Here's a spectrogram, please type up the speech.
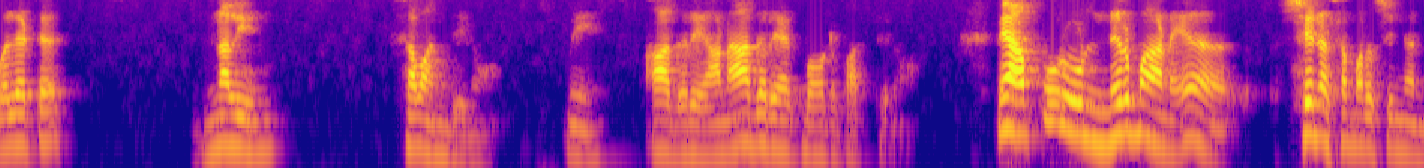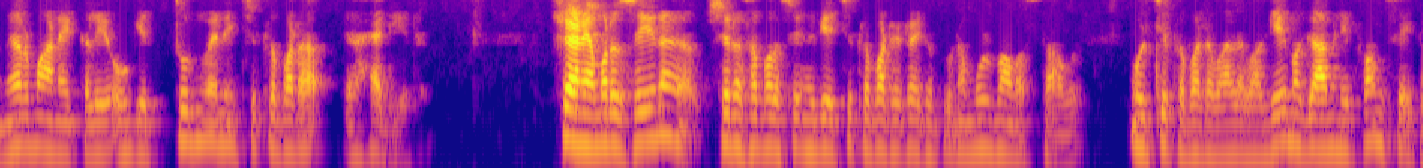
වලට නලින් සවන් දෙනවා. මේ ආදරය අනාදරයක් බවට පත්වෙනවා. මේ අපූරු නිර්මාණය සෙන සමරසිංහ නිර්මාණය කළේ ඔහුගේ තුන්වැනි චිත්‍රපට හැටියට. ශ්‍රයන අමරසේන සෙන සමරසිංහගේ චිත්‍රපටයට එකතු වන මුල්ම අවස්ථාව මුල් චිත්‍රපට වල වගේම ගාමිණි ෆොන්සේක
